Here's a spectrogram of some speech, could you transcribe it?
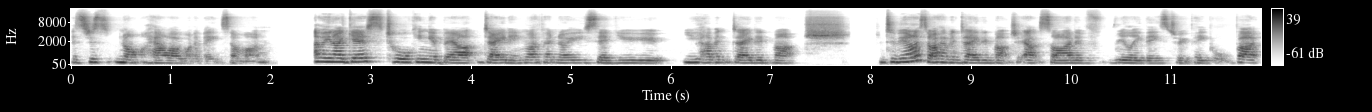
it's just not how I want to meet someone. I mean, I guess talking about dating, like I know you said you you haven't dated much. To be honest, I haven't dated much outside of really these two people, but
